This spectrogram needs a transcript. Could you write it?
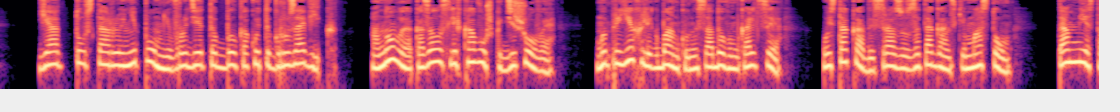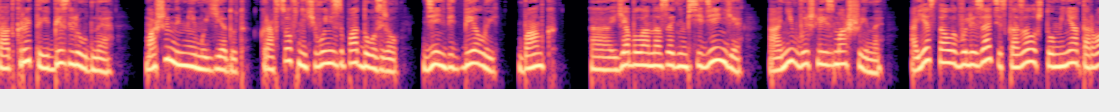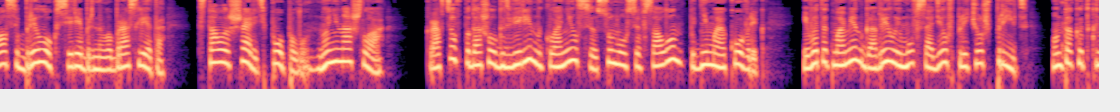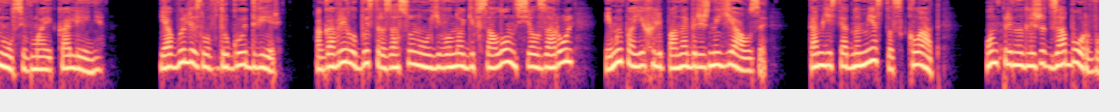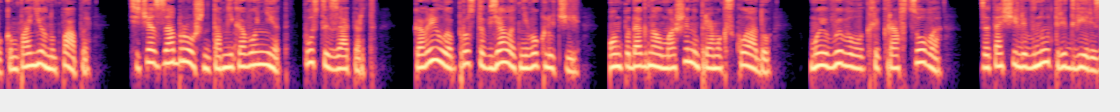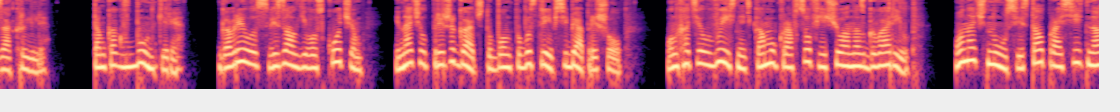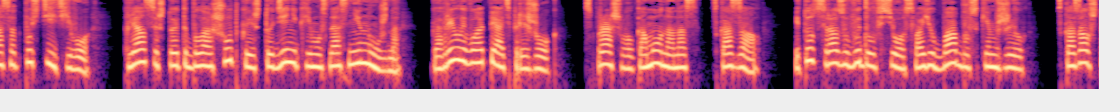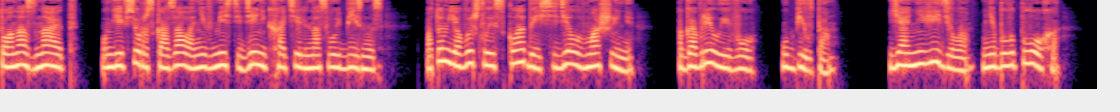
Я ту старую не помню, вроде это был какой-то грузовик. А новая оказалась легковушка, дешевая. Мы приехали к банку на Садовом кольце, у эстакады сразу за Таганским мостом. Там место открытое и безлюдное — Машины мимо едут. Кравцов ничего не заподозрил. День ведь белый, банк. А я была на заднем сиденье, а они вышли из машины. А я стала вылезать и сказала, что у меня оторвался брелок с серебряного браслета. Стала шарить по полу, но не нашла. Кравцов подошел к двери, наклонился, сунулся в салон, поднимая коврик, и в этот момент Гаврила ему всадил в плечо шприц. Он так и ткнулся в мои колени. Я вылезла в другую дверь а Гаврила быстро засунул его ноги в салон, сел за руль, и мы поехали по набережной Яузы. Там есть одно место, склад. Он принадлежит Заборову, компаньону папы. Сейчас заброшен, там никого нет, пуст и заперт. Гаврила просто взял от него ключи. Он подогнал машину прямо к складу. Мы выволокли Кравцова, затащили внутрь и двери закрыли. Там как в бункере. Гаврила связал его скотчем и начал прижигать, чтобы он побыстрее в себя пришел. Он хотел выяснить, кому Кравцов еще о нас говорил. Он очнулся и стал просить нас отпустить его. Клялся, что это была шутка и что денег ему с нас не нужно. Гаврил его опять прижег. Спрашивал, кому он о нас сказал. И тот сразу выдал все, свою бабу, с кем жил. Сказал, что она знает. Он ей все рассказал, они вместе денег хотели на свой бизнес – Потом я вышла из склада и сидела в машине, а Гаврила его убил там. Я не видела, мне было плохо.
